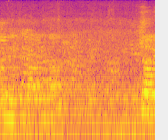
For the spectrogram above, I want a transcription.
সঙ্গে পাবলিকা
